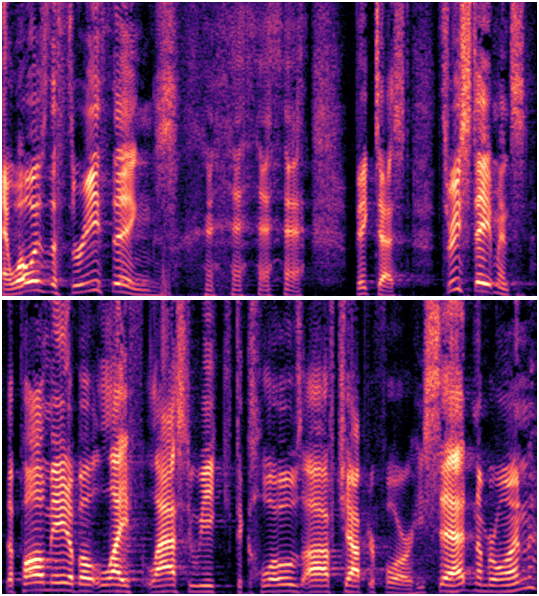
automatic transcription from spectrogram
And what was the three things? big test. Three statements that Paul made about life last week to close off chapter 4. He said, number one,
